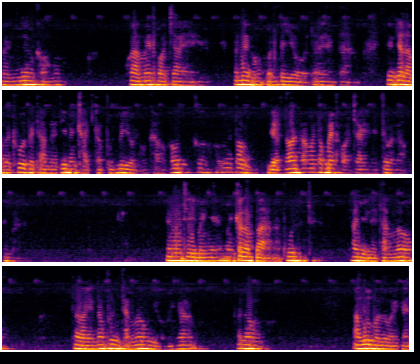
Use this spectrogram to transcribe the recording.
มันเรื่องของความไม่พอใจมันเรื่องของผลประโยชน์อะไรต่างๆ ซึ่งถ้าเราไปพูดไปทำอะไรที่มันขัดกับผลประโยชน์ของเขาเขาเขาก็ต้องเดือดร้อนเขาก็ต้องไม่พอใจในตัวเราขึ้นมาบางทีมันมันก็ลำบากอะพูดถ้าอยู่ในทางโลก ถ้าเรายังต้องพึ่งทางโลกอยู่ มันก็ก็ต้องเอาร่วมมารวยกัน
